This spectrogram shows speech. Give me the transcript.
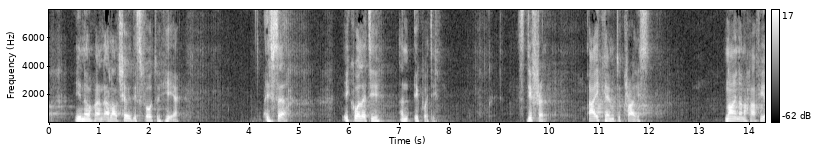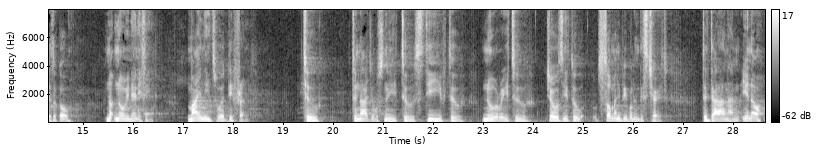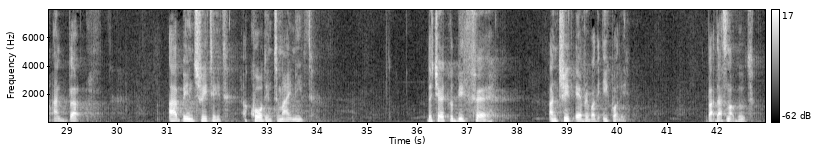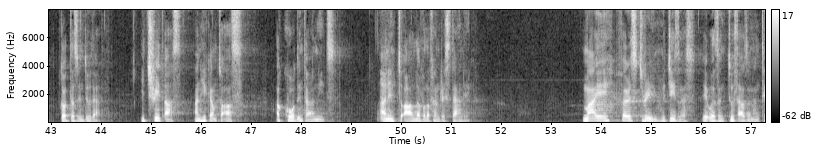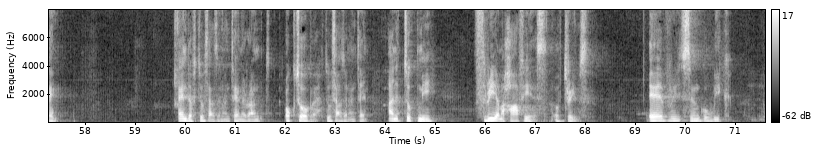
you know. And I'll show you this photo here. It's uh, equality and equity. It's different. I came to Christ nine and a half years ago, not knowing anything. My needs were different to, to Nigel's need, to Steve, to Nuri, to Josie, to so many people in this church to Dan, and you know, and but I've been treated according to my need. The church could be fair and treat everybody equally. But that's not good. God doesn't do that. He treats us and He comes to us according to our needs and into our level of understanding. My first dream with Jesus, it was in 2010. End of 2010, around October 2010. And it took me three and a half years of dreams. Every single week,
